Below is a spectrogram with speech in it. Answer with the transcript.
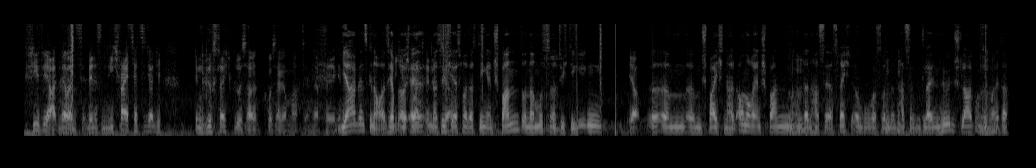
viel wert. Ne? Wenn es- Wenn nicht weiß, hätte sich ja die, den Riss vielleicht größer, größer gemacht in der Felge. ne? Ja, ganz genau. Also ich habe äh, natürlich ja. erstmal das Ding entspannt und dann musst du Mhm. natürlich die Gegen Ja. äh, ähm, ähm, Speichen halt auch noch entspannen Mhm. und dann hast du erst recht irgendwo was drin, dann hast du einen kleinen Höhenschlag und so Mhm. weiter.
